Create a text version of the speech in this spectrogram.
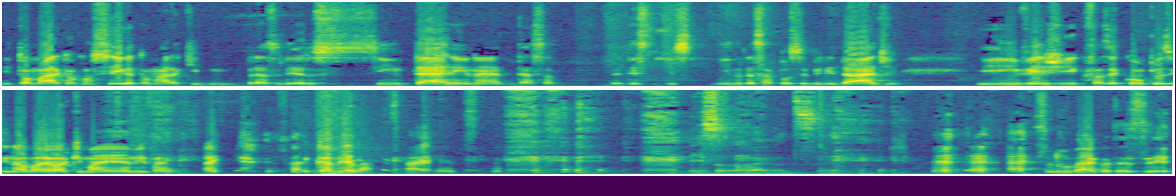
E tomara que eu consiga, tomara que brasileiros se interem né, dessa desse destino, dessa possibilidade, e em vez de ir fazer compras em Nova York e Miami, vai, vai, vai camelar Isso não vai acontecer. Isso não vai acontecer.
